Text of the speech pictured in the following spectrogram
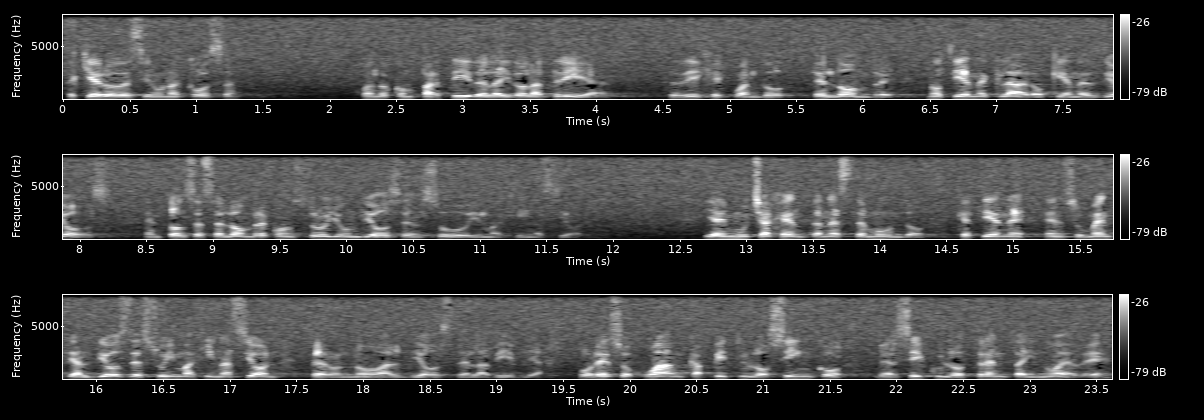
Te quiero decir una cosa, cuando compartí de la idolatría, Te dije, cuando el hombre no tiene claro quién es Dios, entonces el hombre construye un Dios en su imaginación. Y hay mucha gente en este mundo que tiene en su mente al Dios de su imaginación, pero no al Dios de la Biblia. Por eso Juan capítulo 5, versículo 39.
